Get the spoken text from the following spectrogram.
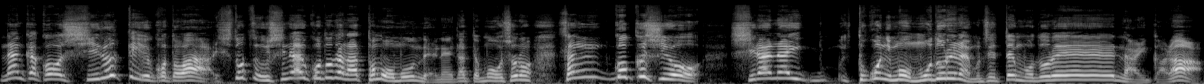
なんかこう知るっていうことは一つ失うことだなとも思うんだよね。だってもうその三国志を知らないとこにもう戻れない。もう絶対戻れないから、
